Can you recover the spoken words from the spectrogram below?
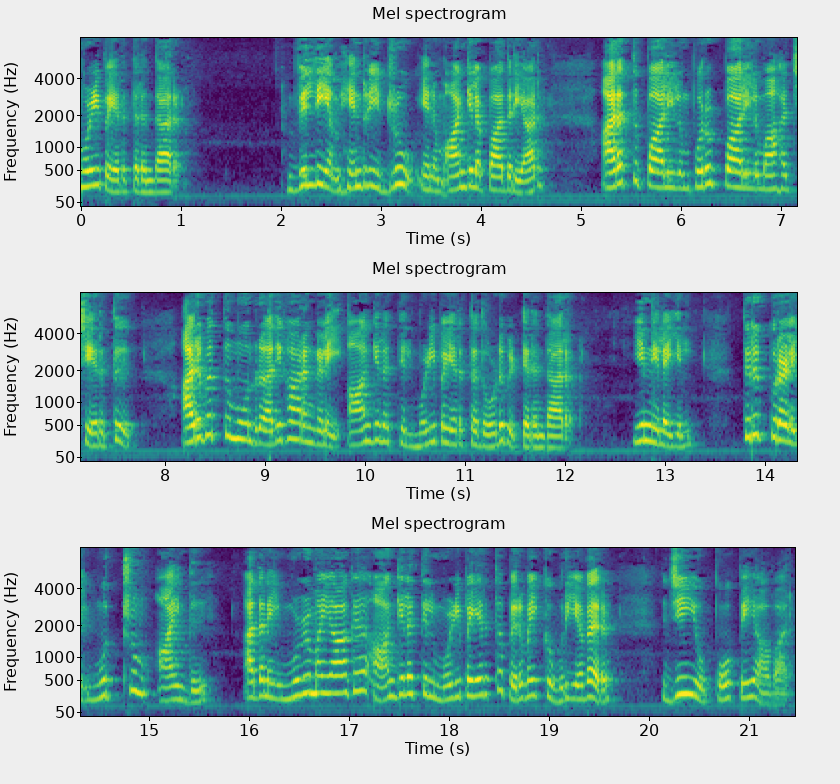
மொழிபெயர்த்திருந்தார். வில்லியம் ஹென்றி ட்ரூ எனும் ஆங்கில பாதிரியார் அறத்துப்பாலிலும் பொருட்பாலிலுமாகச் சேர்த்து அறுபத்து மூன்று அதிகாரங்களை ஆங்கிலத்தில் மொழிபெயர்த்ததோடு விட்டிருந்தார். இந்நிலையில் திருக்குறளை முற்றும் ஆய்ந்து அதனை முழுமையாக ஆங்கிலத்தில் மொழிபெயர்த்த பெருமைக்கு உரியவர் ஜியோ போப்பே ஆவார்.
